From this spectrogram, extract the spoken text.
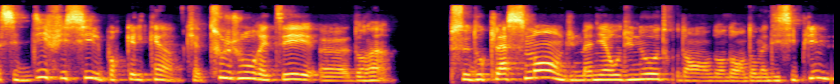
c'est difficile pour quelqu'un qui a toujours été euh, dans un pseudo-classement d'une manière ou d'une autre dans, dans, dans, dans ma discipline,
